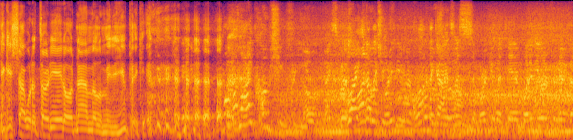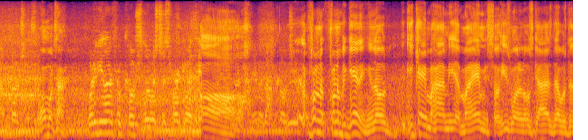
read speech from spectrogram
You get shot with a 38 or a 9 millimeter, you pick it. well, why coaching for you? Why coaching? What have you learned? A lot of the guys Lewis and working with him. What have you learned from him about coaching? One more time. What have you learned from Coach Lewis just working with him? Oh, him about coaching. From the from the beginning, you know, he came behind me at Miami, so he's one of those guys that was the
